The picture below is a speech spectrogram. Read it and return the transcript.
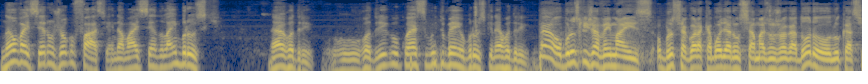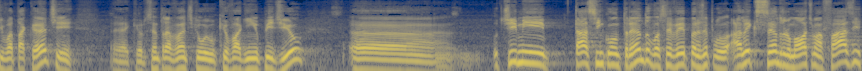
não vai ser um jogo fácil, ainda mais sendo lá em Brusque né, Rodrigo? O Rodrigo conhece muito bem o Brusque, né, Rodrigo? Não, o Brusque já vem mais. O Brusque agora acabou de anunciar mais um jogador, o Lucas Silva, atacante, é, que é o centroavante que o, que o Vaguinho pediu. Uh, o time está se encontrando. Você vê, por exemplo, Alexandre numa ótima fase,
